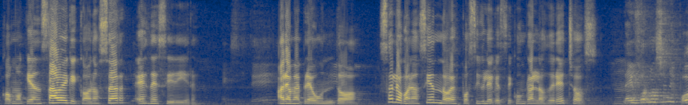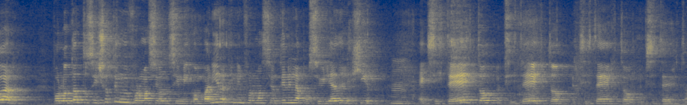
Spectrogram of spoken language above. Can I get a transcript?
como quien sabe que conocer es decidir. Ahora me pregunto, ¿Solo conociendo es posible que se cumplan los derechos? La información es poder. Por lo tanto, si yo tengo información, si mi compañera tiene información, tiene la posibilidad de elegir. Mm. Existe esto, existe esto, existe esto, existe esto.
